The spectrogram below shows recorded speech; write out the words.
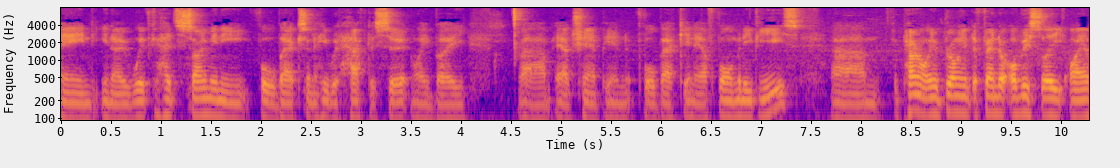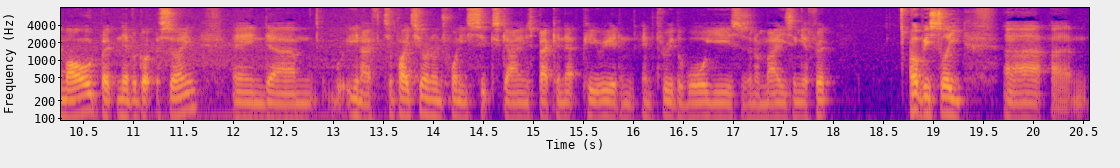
And, you know, we've had so many fullbacks, and he would have to certainly be um, our champion fullback in our formative years. Um, apparently a brilliant defender. Obviously, I am old, but never got to see him. And um, you know, to play 226 games back in that period and, and through the war years is an amazing effort. Obviously, uh, um,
